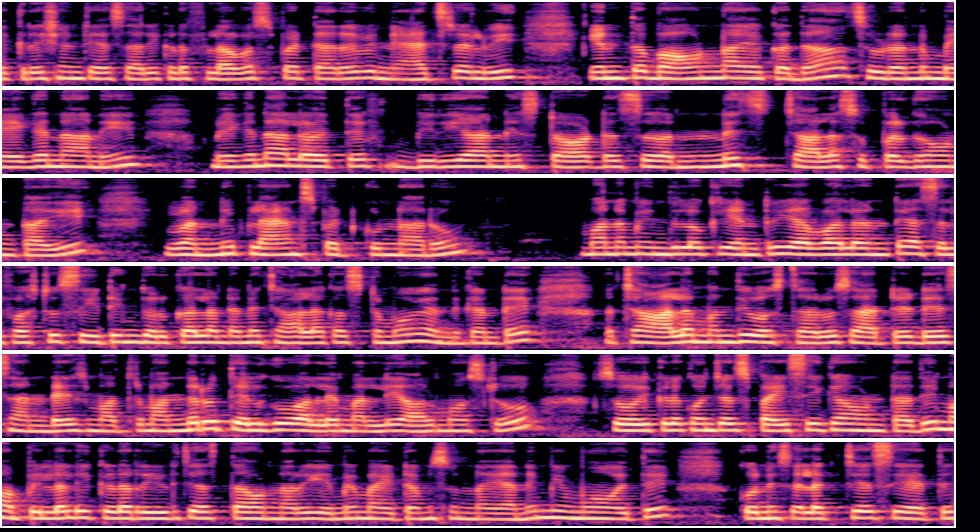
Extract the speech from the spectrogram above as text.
డెకరేషన్ చేశారు. ఇక్కడ ఫ్లవర్స్ పెట్టారు. ఇవి న్యాచురల్వి ఎంత బాగున్నాయో కదా. చూడండి మేఘనాని. మేఘనాలో అయితే బిర్యానీ స్టార్టర్స్ అన్నీ చాలా సూపర్గా ఉంటాయి. ఇవన్నీ ప్లాంట్స్ పెట్టుకున్నారు. మనం ఇందులోకి ఎంట్రీ అవ్వాలంటే అసలు ఫస్ట్ సీటింగ్ దొరకాలంటేనే చాలా కష్టము. ఎందుకంటే చాలామంది వస్తారు సాటర్డే సండేస్ మాత్రం అందరూ తెలుగు వాళ్ళే మళ్ళీ ఆల్మోస్ట్. సో ఇక్కడ కొంచెం స్పైసీగా ఉంటుంది. మా పిల్లలు ఇక్కడ రీడ్ చేస్తూ ఉన్నారు ఏమేమి ఐటమ్స్ ఉన్నాయని. మేము అయితే కొన్ని సెలెక్ట్ చేసి అయితే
